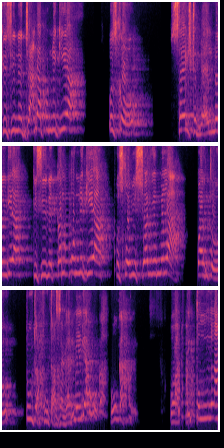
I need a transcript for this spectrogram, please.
किसी ने ज़्यादा पुण्य किया, उसको श्रेष्ठ महल मिल गया। किसी ने कम पुण्य किया, उसको भी स्वर्ग मिला, परंतु टूटा फूटा सा घर मिल गया। होगा होगा की तुलना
